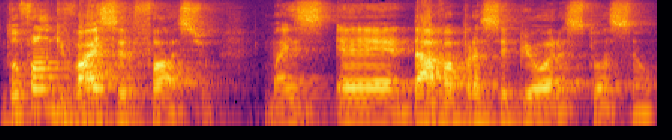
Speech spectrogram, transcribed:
Não estou falando que vai ser fácil, mas é, dava para ser pior a situação.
